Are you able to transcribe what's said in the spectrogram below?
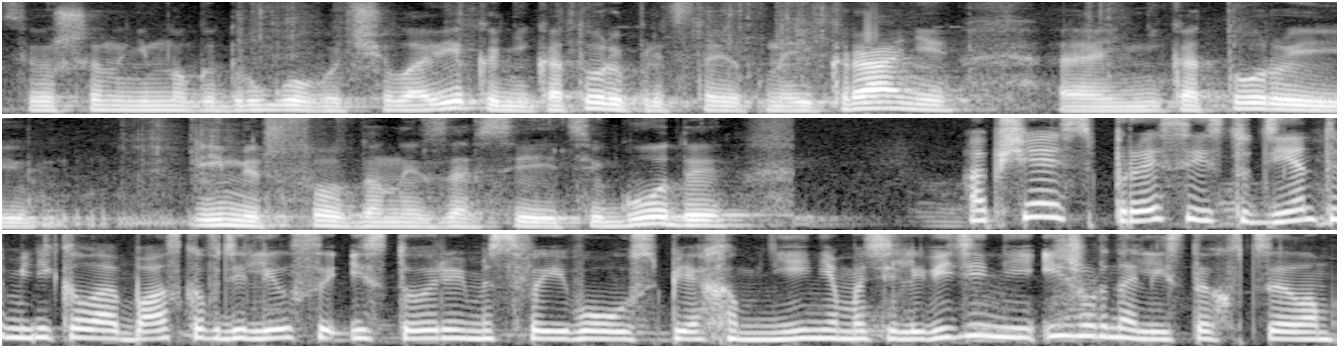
совершенно немного другого человека, не который предстает на экране, э, не который имидж, созданный за все эти годы. Общаясь с прессой и студентами, Николай Басков делился историями своего успеха, мнением о телевидении и журналистах в целом.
